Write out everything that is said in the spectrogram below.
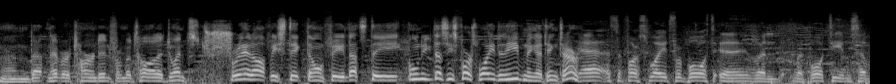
and that never turned in from at all. It went straight off his stick downfield. That's the only. That's his first wide of the evening, I think. Ter. Yeah, it's the first wide for both. Uh, well, well, both teams have,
